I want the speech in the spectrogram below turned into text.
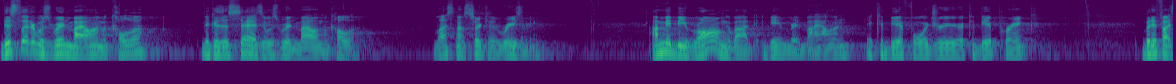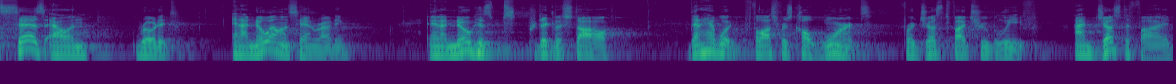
This letter was written by Alan McCullough because it says it was written by Alan McCullough. Well, that's not circular reasoning. I may be wrong about it being written by Alan. It could be a forgery or it could be a prank. But if it says Alan wrote it, and I know Alan's handwriting, and I know his particular style, then I have what philosophers call warrant for justified true belief. I'm justified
